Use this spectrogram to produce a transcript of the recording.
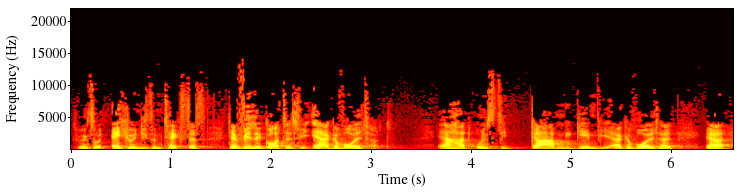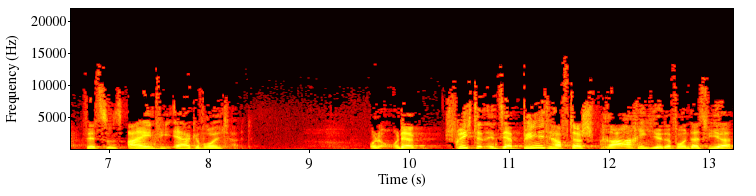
ist übrigens so ein Echo in diesem Text, dass der Wille Gottes, wie er gewollt hat. Er hat uns die Gaben gegeben, wie er gewollt hat. Er setzt uns ein, wie er gewollt hat. Und, und er spricht dann in sehr bildhafter Sprache hier davon, dass wir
